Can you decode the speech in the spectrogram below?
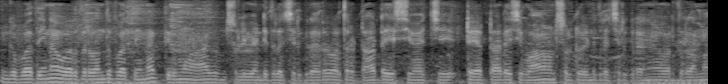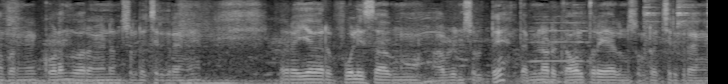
இங்கே பார்த்தீங்கன்னா ஒருத்தர் வந்து பார்த்தீங்கன்னா திருமணம் ஆகும்னு சொல்லி வேண்டியதில் வச்சிருக்கிறாரு. ஒருத்தர் டாடா ஏசி வச்சு டே- டாடா ஏசி வாங்கணும்னு சொல்லிட்டு வேண்டியதில் வச்சிருக்கிறாங்க. ஒருத்தர் அம்மா பாருங்கள் குழந்தை வர வேண்டும்னு சொல்லிட்டு வச்சிருக்கிறாங்க. ஒரு ஐயா வேறு போலீஸ் ஆகணும் அப்படின்னு சொல்லிட்டு தமிழ்நாடு காவல்துறை ஆகணும்னு சொல்லிட்டு வச்சிருக்கிறாங்க.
